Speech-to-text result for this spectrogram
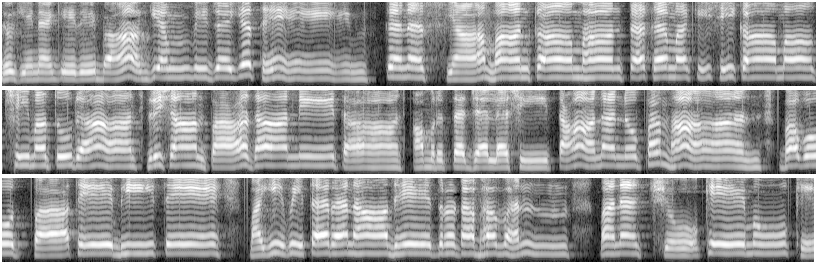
दुहिनगिरिभाग्यम् विजयते कनस्यामान् कामान्तकमकिशि कामाक्षि मथुरान् दृशान् अमृतजलशीताननुपमान् भवोत्पाते भीते मयि वितरनाधे दृढभवन् मनच्छोके मूके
